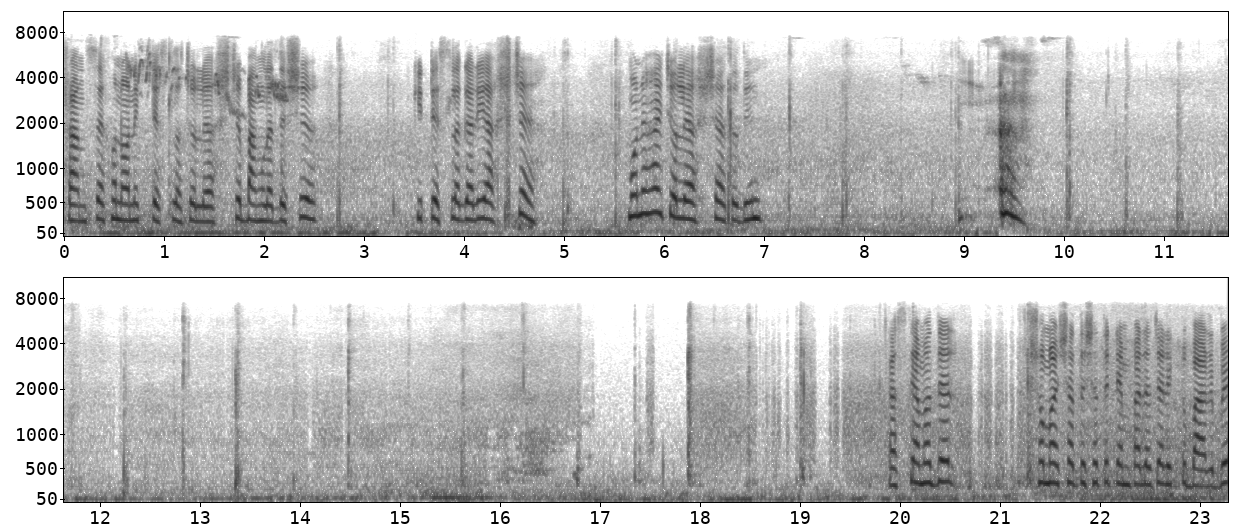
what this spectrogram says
ফ্রান্সে এখন অনেক টেসলা চলে আসছে। বাংলাদেশে কি টেসলা গাড়ি আসছে? মনে হয় চলে আসছে এতদিন। আজকে আমাদের সময়ের সাথে সাথে টেম্পারেচার একটু বাড়বে,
